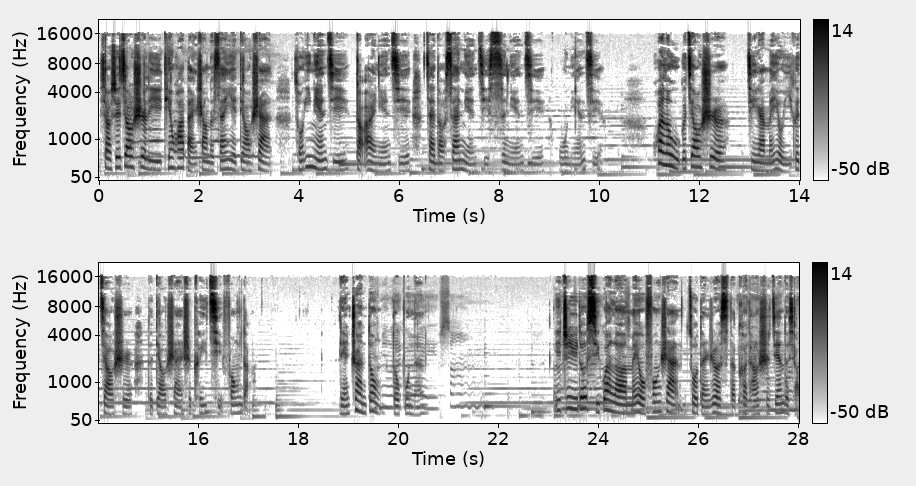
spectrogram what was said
小学教室里天花板上的三叶吊扇，从一年级到二年级，再到三年级、四年级、五年级，换了五个教室，竟然没有一个教室的吊扇是可以起风的，连转动都不能。以至于都习惯了没有风扇坐等热死的课堂时间的小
